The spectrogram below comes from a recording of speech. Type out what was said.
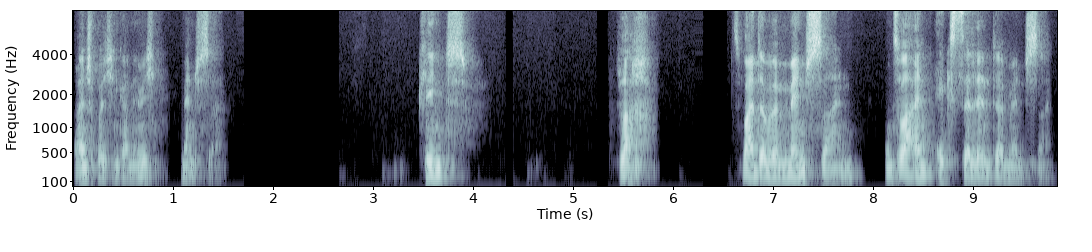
reinsprechen kann, nämlich Menschsein. Klingt flach, es meint aber Menschsein, und zwar ein exzellenter Menschsein.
